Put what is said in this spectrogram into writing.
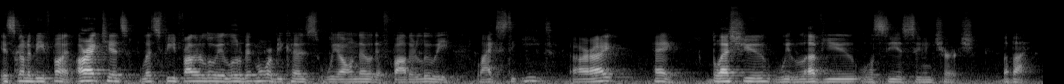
it's going to be fun. All right, kids, let's feed Father Louis a little bit more because we all know that Father Louis likes to eat. All right? Hey, bless you. We love you. We'll see you soon, church. Bye bye.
